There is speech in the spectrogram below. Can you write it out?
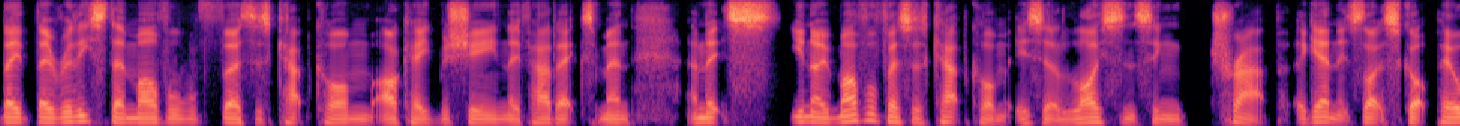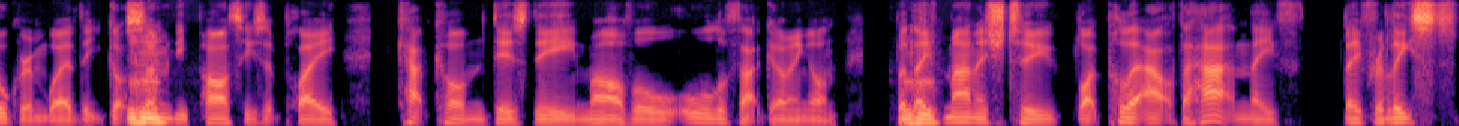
they they released their Marvel versus Capcom arcade machine. They've had X Men, and it's you know Marvel versus Capcom is a licensing trap. Again, it's like Scott Pilgrim, where you've got so Mhm. many parties at play: Capcom, Disney, Marvel, all of that going on. But Mhm. they've managed to like pull it out of the hat, and they've they've released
